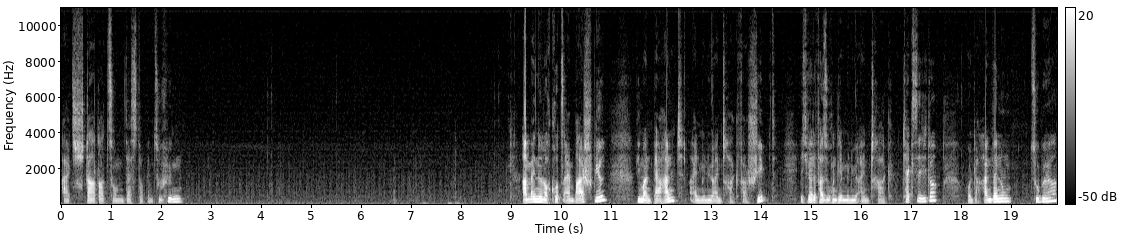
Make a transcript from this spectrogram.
als Starter zum Desktop hinzufügen. Am Ende noch kurz ein Beispiel, wie man per Hand einen Menüeintrag verschiebt. Ich werde versuchen, den Menüeintrag Texteditor unter Anwendung, Zubehör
